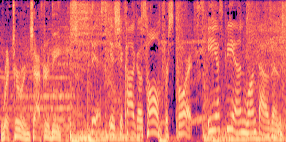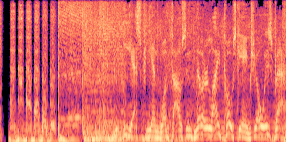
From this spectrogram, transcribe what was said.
returns after these. This is Chicago's home for sports. ESPN 1000. The ESPN 1000 Miller Lite postgame show is back.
